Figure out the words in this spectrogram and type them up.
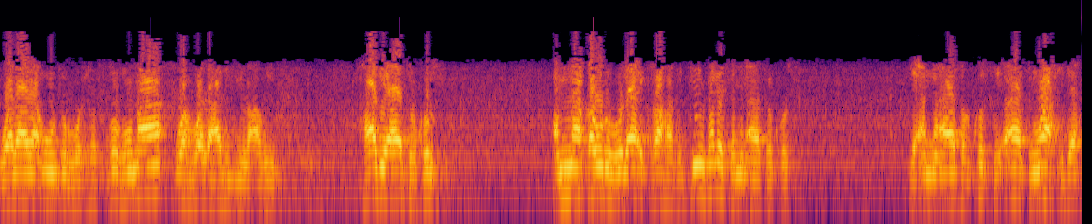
ولا يؤوده حفظهما وهو العلي العظيم. هذه آية الكرسي. أما قوله لا إكراه في الدين فليس من آية الكرسي. لأن آية الكرسي آية واحدة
